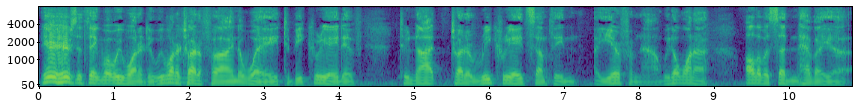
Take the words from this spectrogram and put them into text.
Here, here's the thing. What we want to do, we want to try to find a way to be creative, to not try to recreate something a year from now. We don't want to all of a sudden have a, uh,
